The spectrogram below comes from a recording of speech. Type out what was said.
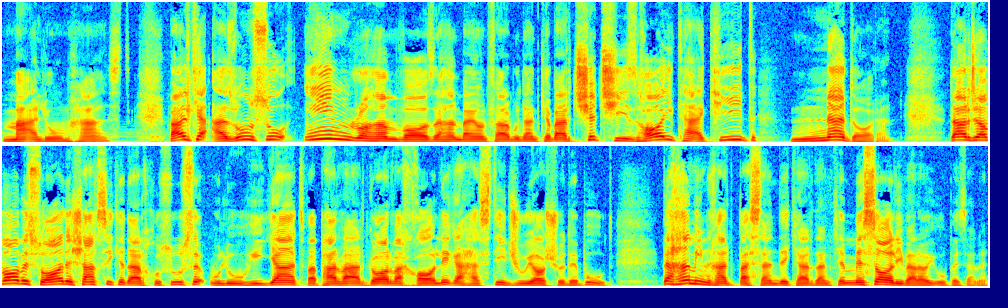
معلوم هست بلکه از اون سو این را هم واضحا بیان فرمودند که بر چه چیزهایی تأکید ندارند. در جواب سوال شخصی که در خصوص الوهیت و پروردگار و خالق هستی جویا شده بود به همین حد بسنده کردن که مثالی برای او بزنن.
